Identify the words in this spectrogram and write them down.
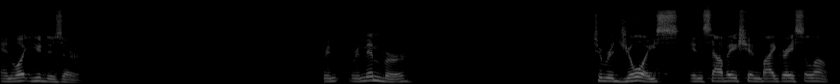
and what you deserve. remember to rejoice in salvation by grace alone.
